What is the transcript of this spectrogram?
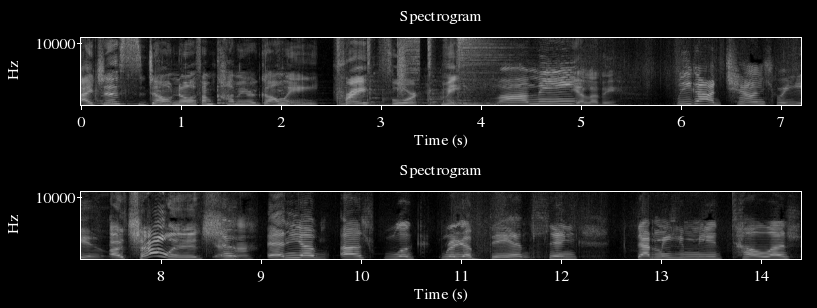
I just don't know if I'm coming or going. Pray for me. Mommy, Yeah, lovey. we got a challenge for you. A challenge? If uh-huh. any of us look great at dancing, that means you need to tell us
